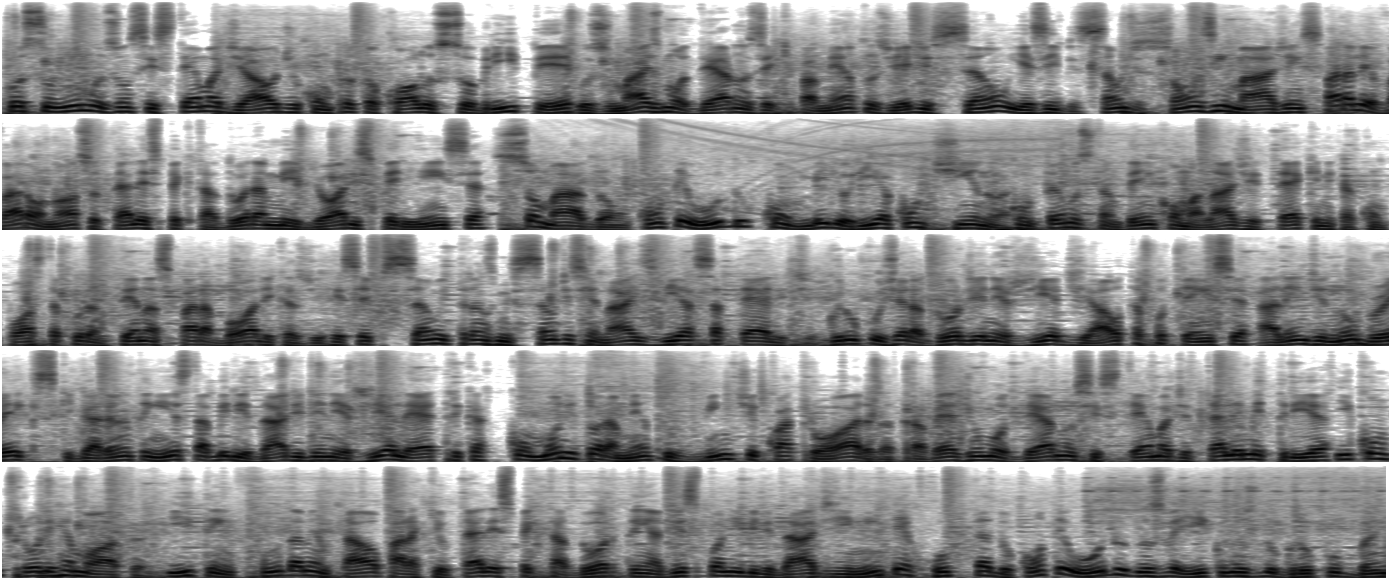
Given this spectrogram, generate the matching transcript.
possuímos um sistema de áudio com protocolos sobre IP, os mais modernos equipamentos de edição e exibição de sons e imagens para levar ao nosso telespectador a melhor experiência, somado a um conteúdo com melhoria contínua. Contamos também com uma laje técnica composta por antenas parabólicas de recepção e transmissão de sinais via satélite, grupo gerador de energia de alta potência, além de no breaks que garantem estabilidade de energia elétrica com monitoramento 24 horas através de um moderno sistema de telemetria e controle remoto. Item fundamental para que o telespectador tenha disponibilidade ininterrupta do conteúdo dos veículos do grupo Band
